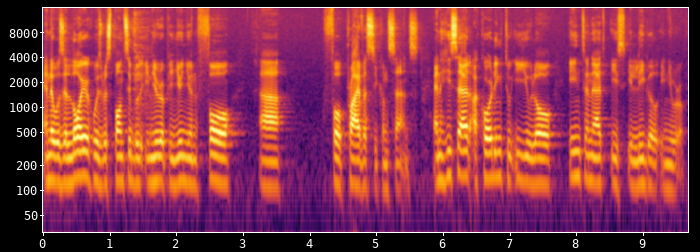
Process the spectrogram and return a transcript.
and there was a lawyer who is responsible in European Union for, uh, for privacy concerns. And he said, according to EU law, internet is illegal in Europe.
